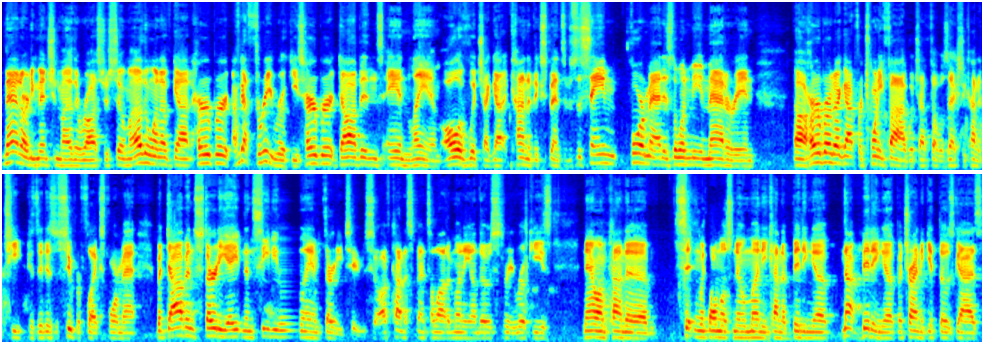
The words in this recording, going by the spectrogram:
Matt already mentioned my other roster. So my other one, I've got Herbert. I've got three rookies: Herbert, Dobbins, and Lamb. All of which I got kind of expensive. It's the same format as the one me and Matt are in. Uh, Herbert I got for 25, which I thought was actually kind of cheap because it is a super flex format. But Dobbins 38 and then CeeDee Lamb 32. So I've kind of spent a lot of money on those three rookies. Now I'm kind of sitting with almost no money, kind of bidding up, not bidding up, but trying to get those guys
